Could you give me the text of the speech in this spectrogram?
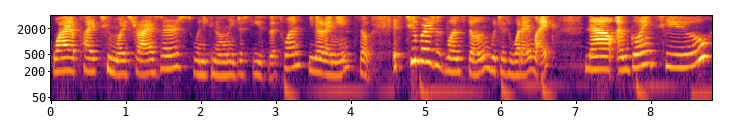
why apply two moisturizers when you can only just use this one? You know what I mean? So it's two birds with one stone, which is what I like. Now I'm going to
